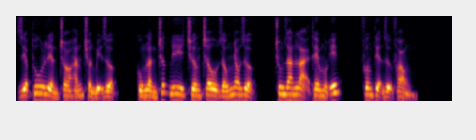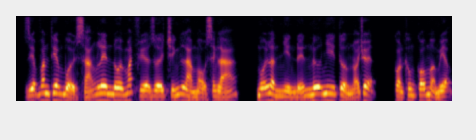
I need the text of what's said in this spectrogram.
Diệp Thu liền cho hắn chuẩn bị dược, cùng lần trước đi Trương Châu giống nhau dược, trung gian lại thêm một ít, phương tiện dự phòng. Diệp Văn Thiêm buổi sáng lên đôi mắt phía dưới chính là màu xanh lá, mỗi lần nhìn đến nữ nhi tưởng nói chuyện, còn không có mở miệng,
